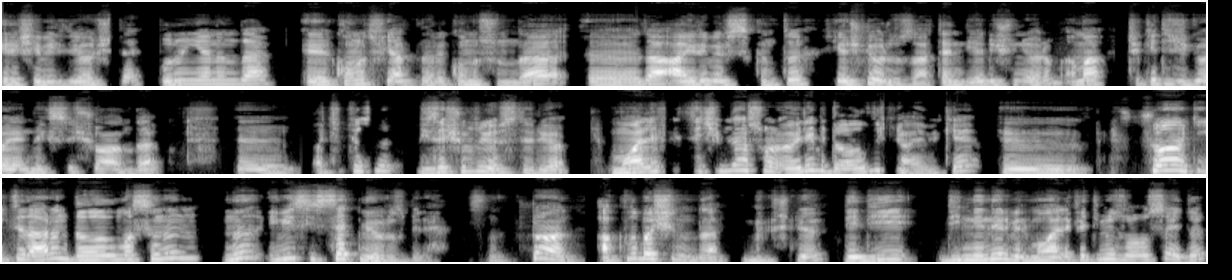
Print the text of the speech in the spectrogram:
erişebildiği ölçüde. Bunun yanında, eee, konut fiyatları konusunda, eee, da ayrı bir sıkıntı yaşıyoruz zaten diye düşünüyorum ama Tüketici Güven Endeksi şu anda, eee, açıkçası bize şunu gösteriyor. Muhalefet seçimden sonra öyle bir dağıldı ki Aybüke, eee, şu anki iktidarın dağılmasının biz hissetmiyoruz bile. Şu an aklı başında, güçlü, dediği dinlenir bir muhalefetimiz olsaydı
